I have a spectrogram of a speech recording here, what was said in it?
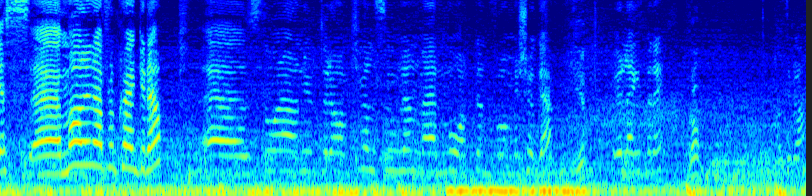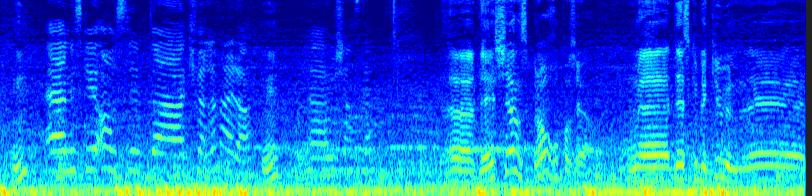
Yes, eh, Malin är från Crank It Up. Eh, står här och njuter av kvällssolen med Mårten från Meshuggah. Yep. Hur är läget med dig? Bra. Allt är bra. Mm. Eh, ni ska ju avsluta kvällen här idag. Mm. Eh, hur känns det? Eh, Det känns bra hoppas jag. Eh, Det ska bli kul. Det,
